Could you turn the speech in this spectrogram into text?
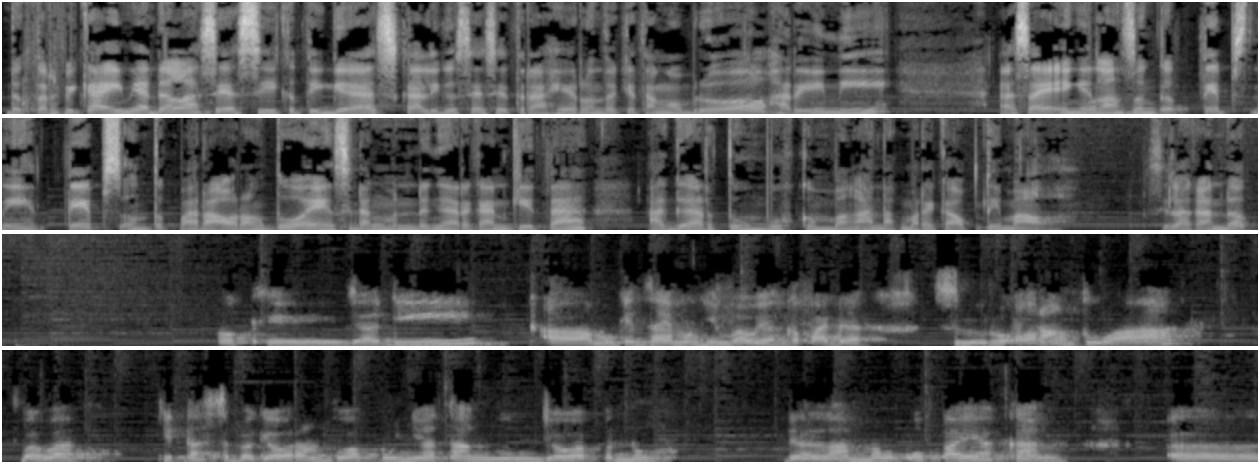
Dokter Vika ini adalah sesi ketiga sekaligus sesi terakhir untuk kita ngobrol hari ini. Eh, saya ingin langsung ke tips nih, tips untuk para orang tua yang sedang mendengarkan kita agar tumbuh kembang anak mereka optimal. Silakan dok. Oke, jadi uh, mungkin saya menghimbau ya kepada seluruh orang tua bahwa kita sebagai orang tua punya tanggung jawab penuh dalam mengupayakan uh,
